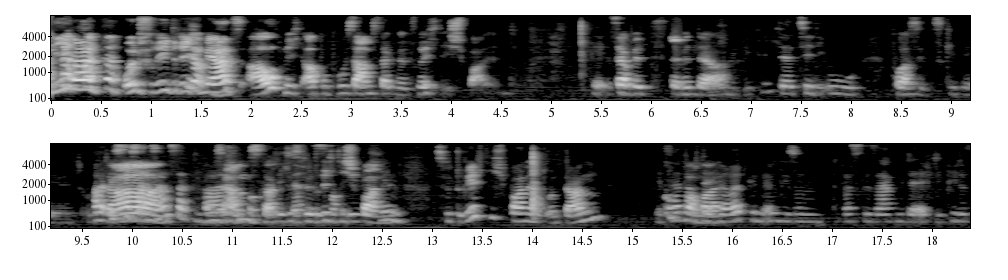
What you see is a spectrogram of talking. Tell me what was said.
niemand und Friedrich Ja. Merz auch nicht. Apropos Samstag wird es richtig spannend. Da wird, da wird der, der CDU-Vorsitz gewählt. Ah, ist das da- am Samstag die Wahl? Samstag, das wird richtig spannend. Es wird richtig spannend und dann Jetzt Gucken hat auch der mal. Herr Röttgen irgendwie so ein, was gesagt mit der FDP, das,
